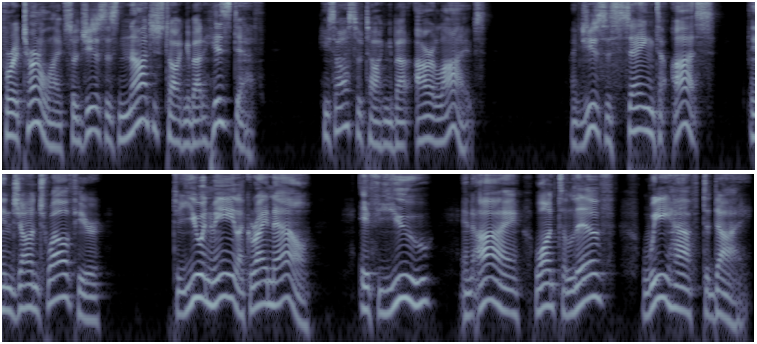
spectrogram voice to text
for eternal life. So Jesus is not just talking about his death, he's also talking about our lives. Like Jesus is saying to us in John 12 here, to you and me, like right now, if you and I want to live, we have to die.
